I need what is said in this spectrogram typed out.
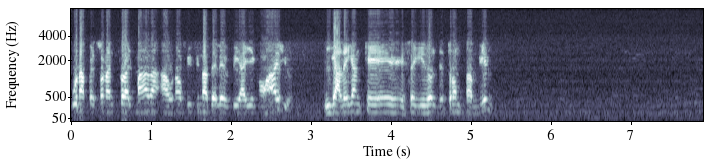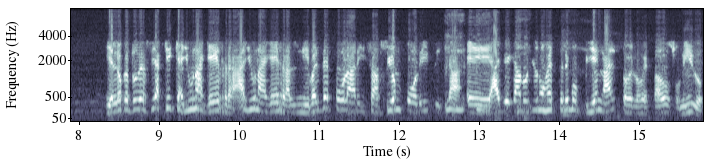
una persona entró armada a una oficina del FBI en Ohio y alegan que es seguidor de Trump también. Y es lo que tú decías aquí, que hay una guerra, hay una guerra. El nivel de polarización política eh, ha llegado a unos extremos bien altos en los Estados Unidos.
